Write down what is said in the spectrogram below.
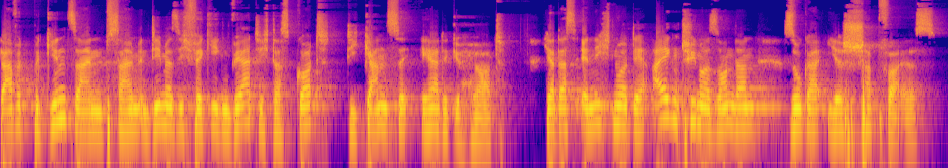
David beginnt seinen Psalm, indem er sich vergegenwärtigt, dass Gott die ganze Erde gehört. Ja, dass er nicht nur der Eigentümer, sondern sogar ihr Schöpfer ist.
